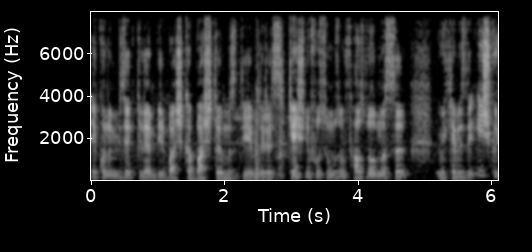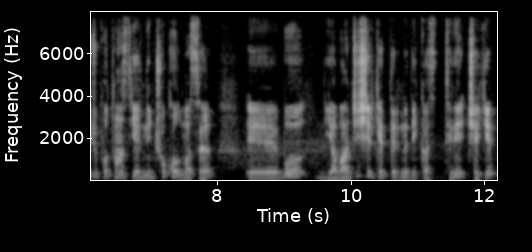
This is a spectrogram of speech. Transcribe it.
ekonomimizi etkileyen bir başka başlığımız diyebiliriz. Genç nüfusumuzun fazla olması, ülkemizde iş gücü potansiyelinin çok olması, e, bu yabancı şirketlerine dikkatini çekip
